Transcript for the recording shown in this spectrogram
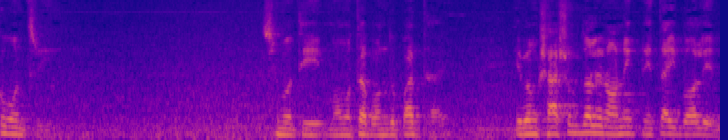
মুখ্যমন্ত্রী শ্রীমতী মমতা বন্দ্যোপাধ্যায় এবং শাসক দলের অনেক নেতাই বলেন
